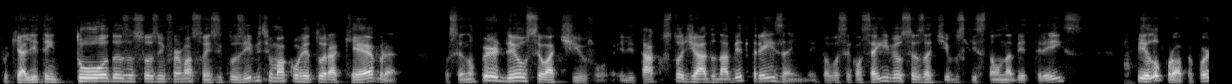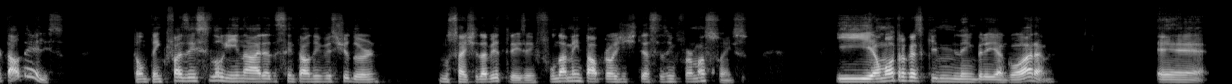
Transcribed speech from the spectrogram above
porque ali tem todas as suas informações. Inclusive, se uma corretora quebra, você não perdeu o seu ativo, ele está custodiado na B3 ainda. Então você consegue ver os seus ativos que estão na B3 pelo próprio portal deles. Então tem que fazer esse login na área da central do investidor no site da B3. É fundamental para a gente ter essas informações. E é uma outra coisa que me lembrei agora. É,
